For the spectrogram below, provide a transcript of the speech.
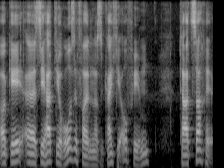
Okay, äh, sie hat die Rose fallen lassen. Kann ich die aufheben? Tatsache.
